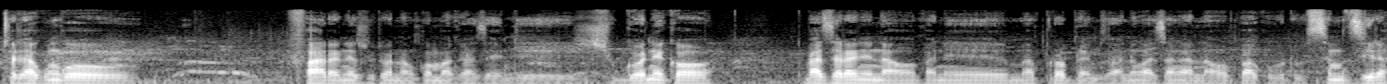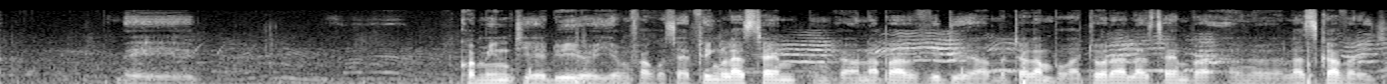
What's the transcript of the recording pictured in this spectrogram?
toda kungofara nezviri namukomagazi and zvichigonekawo tibatsirane navo pane maproblems avanenge vasangana navo pakusimudzira eh, community yedu iyo yemufako so i think last time mukaona pavidhio yatakambovatora last time uh, last coverage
